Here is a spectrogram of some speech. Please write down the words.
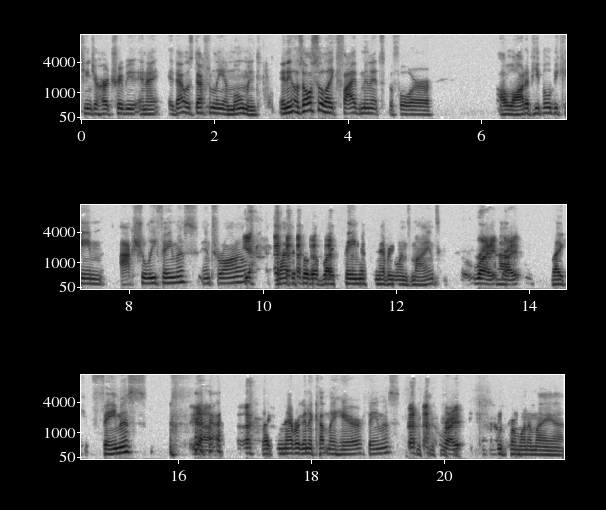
Change of Heart tribute, and I that was definitely a moment, and it was also like five minutes before a lot of people became actually famous in Toronto. Yeah. not just sort of like famous in everyone's minds, right Uh, right like famous, yeah like never gonna cut my hair, famous. right from one of my uh,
